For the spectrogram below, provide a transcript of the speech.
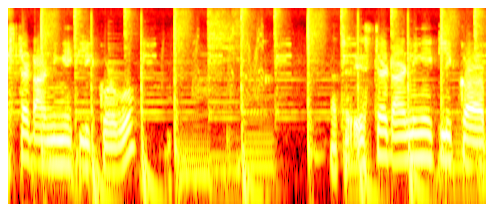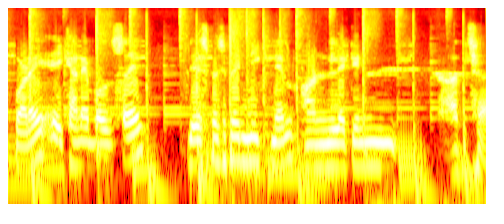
স্টার্ট আর্নিং এ ক্লিক করব। আচ্ছা স্টার্ট আর্নিং এ ক্লিক করার পরে এখানে বলছে যে স্পেসিফিক নিকনেম অন লেটিন আচ্ছা।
